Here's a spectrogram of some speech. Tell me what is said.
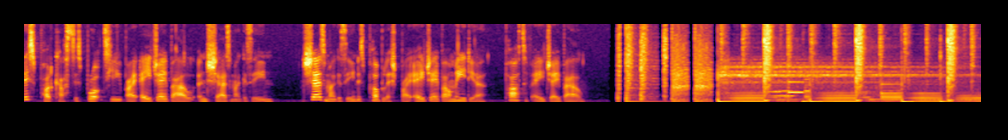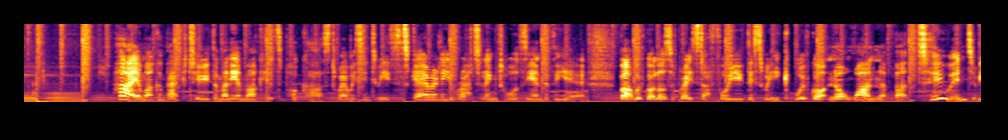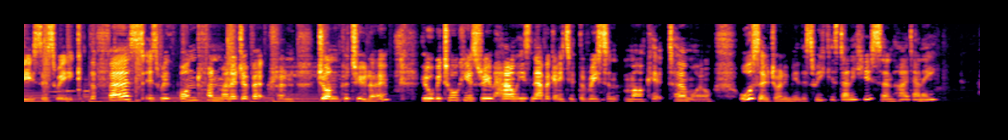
This podcast is brought to you by AJ Bell and Shares Magazine. Shares Magazine is published by AJ Bell Media, part of AJ Bell. Hi, and welcome back to the Money and Markets podcast, where we seem to be scarily rattling towards the end of the year. But we've got lots of great stuff for you this week. We've got not one, but two interviews this week. The first is with bond fund manager veteran John Pattullo, who will be talking us through how he's navigated the recent market turmoil. Also joining me this week is Danni Hewson. Hi, Danni.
